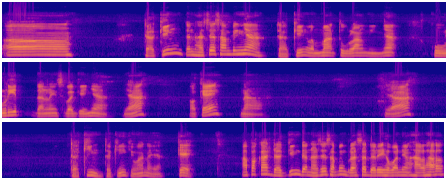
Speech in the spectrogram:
uh, daging dan hasil sampingnya, daging, lemak, tulang, minyak, kulit dan lain sebagainya, ya. Oke. Nah. Ya. Daging, dagingnya gimana ya? Oke. Apakah daging dan hasil samping berasal dari hewan yang halal?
